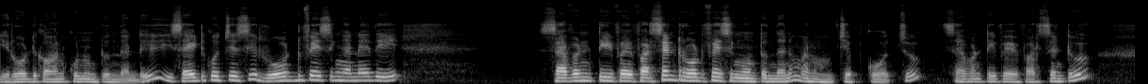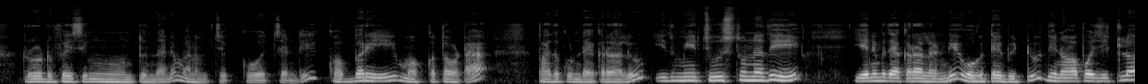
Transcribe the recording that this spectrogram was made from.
ఈ రోడ్డుకి ఆనుకుని ఉంటుందండి. ఈ సైట్కి వచ్చేసి రోడ్ ఫేసింగ్ అనేది seventy five percent road facing ఉంటుందని మనం చెప్పుకోవచ్చు. Seventy five percent road facing ఉంటుందని మనం చెప్పుకోవచ్చండి. కొబ్బరి మొక్క తోట పదకొండు ఎకరాలు. ఇది మీరు చూస్తున్నది ఎనిమిది ఎకరాలండి ఒకటే బిట్టు. దీని ఆపోజిట్లో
